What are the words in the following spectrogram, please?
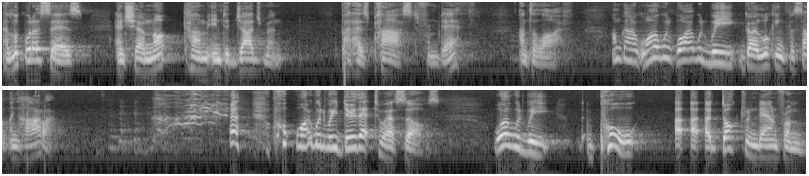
And look what it says, and shall not come into judgment, but has passed from death unto life. I'm going, why would, why would we go looking for something harder? Why would we do that to ourselves? Why would we pull a, a, doctrine down from,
